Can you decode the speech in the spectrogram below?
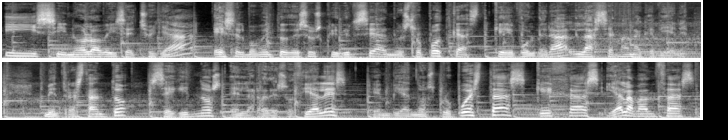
Y si no lo habéis hecho ya, es el momento de suscribirse a nuestro podcast que volverá la semana que viene. Mientras tanto, seguidnos en las redes sociales, enviadnos propuestas, quejas y alabanzas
